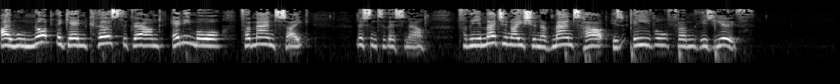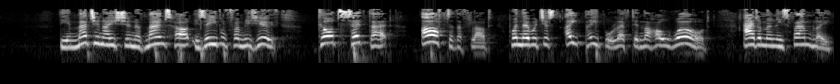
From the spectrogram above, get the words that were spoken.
I will not again curse the ground any more for man's sake. Listen to this now. For the imagination of man's heart is evil from his youth. The imagination of man's heart is evil from his youth. God said that after the flood when there were just eight people left in the whole world. Adam and his family.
